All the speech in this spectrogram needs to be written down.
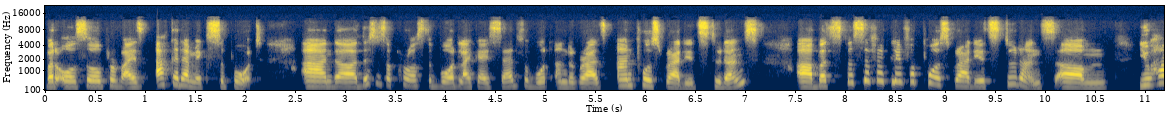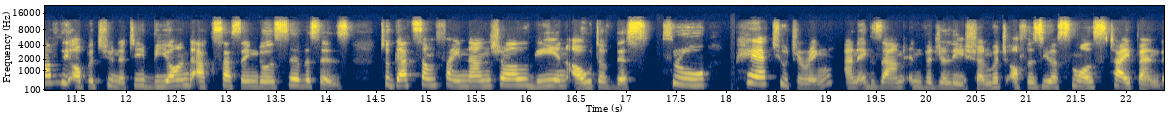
but also provides academic support. And uh, this is across the board, like I said, for both undergrads and postgraduate students. Uh, but specifically for postgraduate students, um, you have the opportunity beyond accessing those services to get some financial gain out of this through peer tutoring and exam invigilation, which offers you a small stipend.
